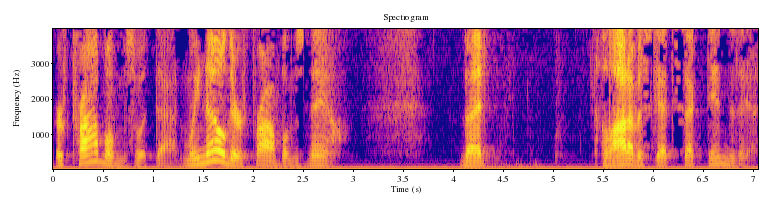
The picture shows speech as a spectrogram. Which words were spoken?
There's problems with that. We know there's problems now. But a lot of us get sucked into that.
